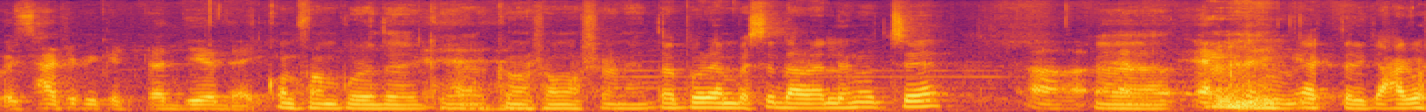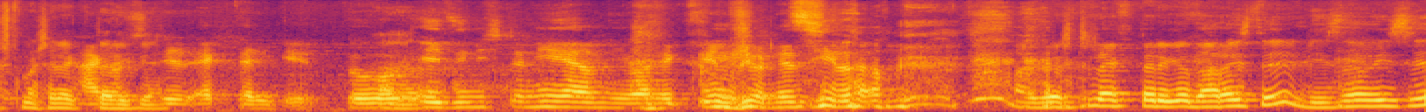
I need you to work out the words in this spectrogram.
ওই সার্টিফিকেটটা দিয়ে দেয়। কনফার্ম করে দেয় কোনো সমস্যা নেই। তারপরে এম্বাসি দাঁড়ালেন হচ্ছে এক তারিখে, আগস্ট মাসের এক তারিখে। এক তারিখে। তো এই জিনিসটা নিয়ে আমি অনেক টেনশনে ছিলাম। আগস্টের এক তারিখে দাঁড়াইছে ভিসা হয়েছে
